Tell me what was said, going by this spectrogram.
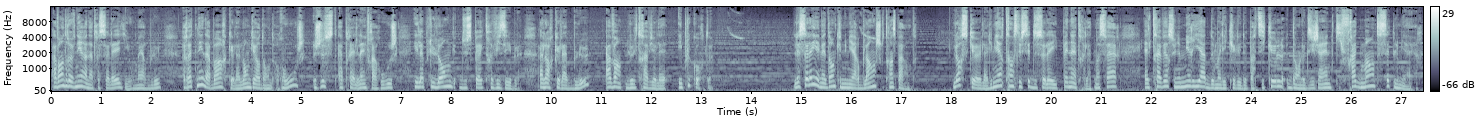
Avant de revenir à notre Soleil et aux mers bleues, retenez d'abord que la longueur d'onde rouge, juste après l'infrarouge, est la plus longue du spectre visible, alors que la bleue, avant l'ultraviolet, est plus courte. Le Soleil émet donc une lumière blanche ou transparente. Lorsque la lumière translucide du Soleil pénètre l'atmosphère, elle traverse une myriade de molécules et de particules, dont l'oxygène, qui fragmente cette lumière.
